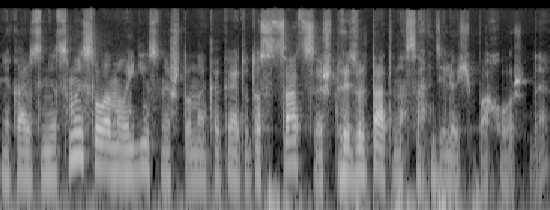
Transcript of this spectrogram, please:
Мне кажется, нет смысла, но единственное, что на какая тут ассоциация, что результаты на самом деле очень похожи, да.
